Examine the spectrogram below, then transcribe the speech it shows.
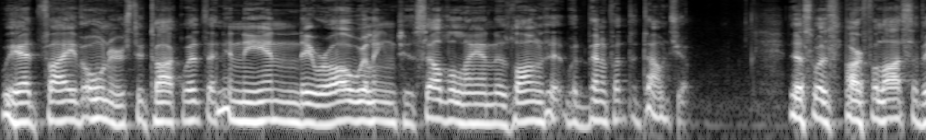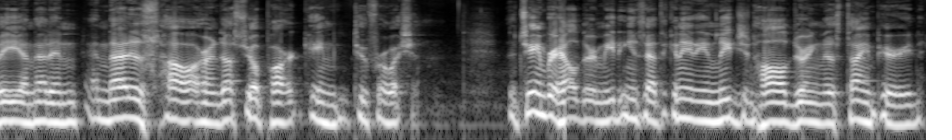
We had five owners to talk with, and in the end, they were all willing to sell the land as long as it would benefit the township. This was our philosophy, and that, in, and that is how our industrial park came to fruition. The Chamber held their meetings at the Canadian Legion Hall during this time period,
